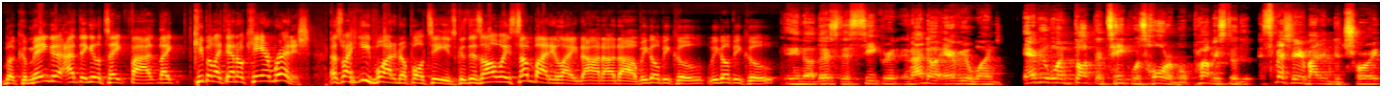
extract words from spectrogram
But Kuminga, I think it'll take five. Like, keep it like that on Cam Reddish. That's why he keep winding up on teams because there's always somebody like, no, no, no, we gonna be cool. We gonna be cool. You know, there's this secret, and I know everyone everyone thought the take was horrible. Probably still, do, especially everybody in Detroit,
